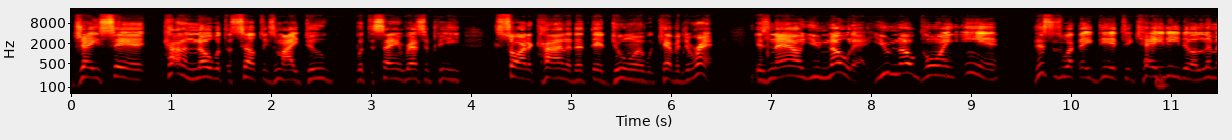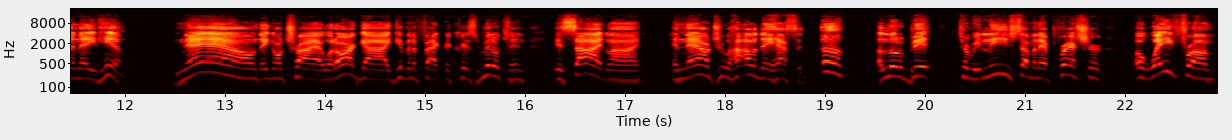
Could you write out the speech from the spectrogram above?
Jay said, kind of know what the Celtics might do with the same recipe, sort of kind of that they're doing with Kevin Durant. Is now you know that you know going in, this is what they did to KD to eliminate him. Now they're gonna try it with our guy, given the fact that Khris Middleton is sidelined, and now Jrue Holiday has to uh a little bit to relieve some of that pressure away from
